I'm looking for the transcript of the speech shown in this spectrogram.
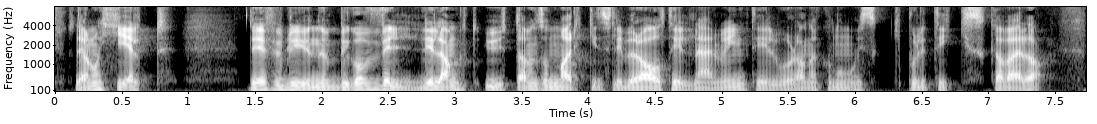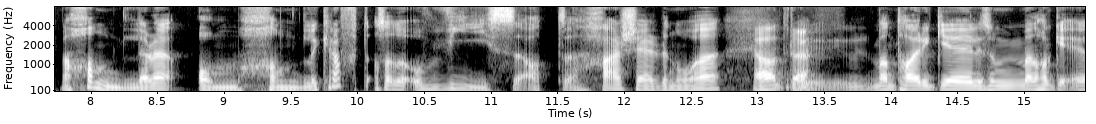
Så det er noe helt det går veldig langt ut av en sånn markedsliberal tilnærming til hvordan økonomisk politikk skal være. da. Men handler det om handlekraft? Altså å vise at her skjer det noe. Ja, det tror jeg. Man tar, ikke, liksom, man ikke,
